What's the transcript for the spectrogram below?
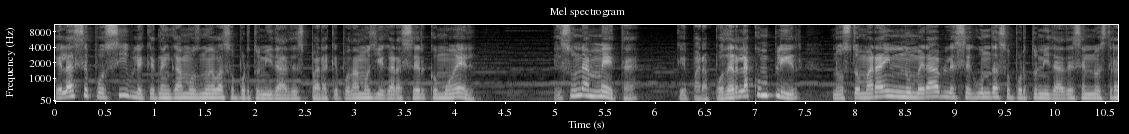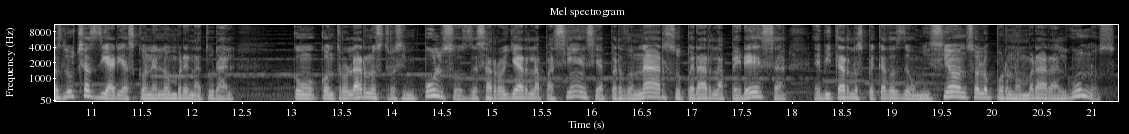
Él hace posible que tengamos nuevas oportunidades para que podamos llegar a ser como Él. Es una meta que para poderla cumplir nos tomará innumerables segundas oportunidades en nuestras luchas diarias con el hombre natural, como controlar nuestros impulsos, desarrollar la paciencia, perdonar, superar la pereza, evitar los pecados de omisión, solo por nombrar algunos.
